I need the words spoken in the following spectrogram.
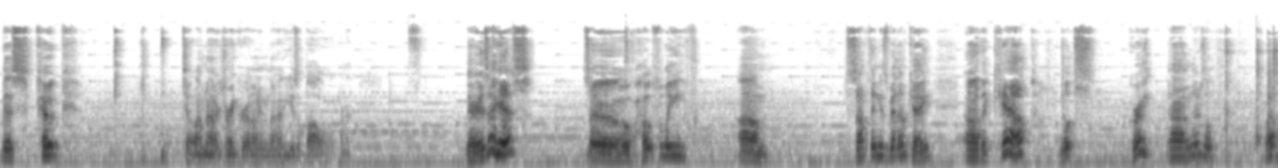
this Coke. Till I'm not a drinker, I don't even know how to use a bottle opener. There is a hiss. So hopefully um, something has been okay. Uh, the cap looks great. Um, there's a, well,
